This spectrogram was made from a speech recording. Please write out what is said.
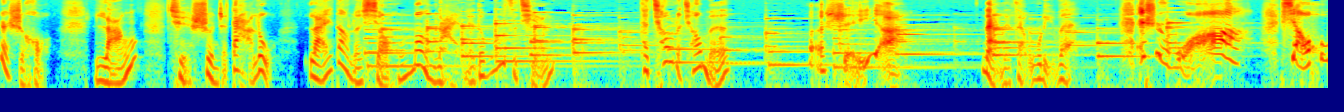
的时候，狼却顺着大路来到了小红帽奶奶的屋子前。他敲了敲门：“呃，谁呀？”奶奶在屋里问。“是我，小红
